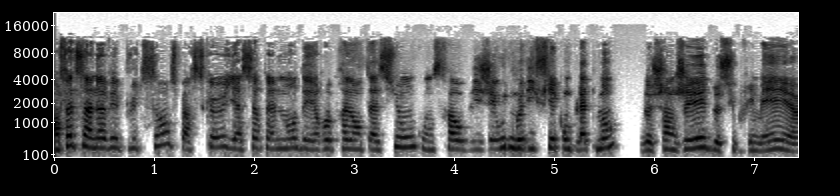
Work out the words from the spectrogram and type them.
En fait, ça n'avait plus de sens parce qu'il y a certainement des représentations qu'on sera obligé ou de modifier complètement, de changer, de supprimer, euh,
